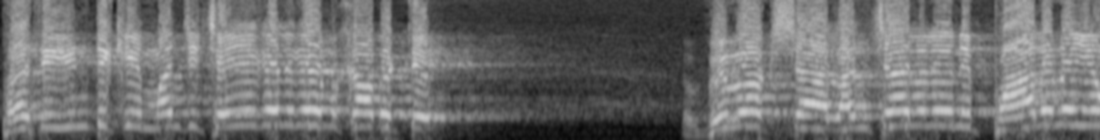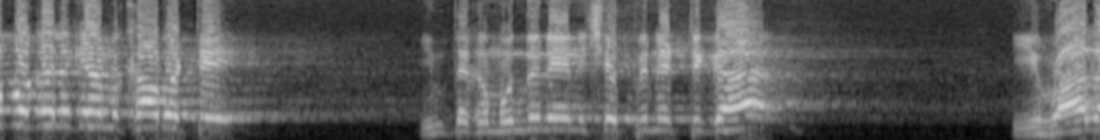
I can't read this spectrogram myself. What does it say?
ప్రతి ఇంటికి మంచి చేయగలిగాము కాబట్టి వివక్ష లంచాలు లేని పాలన ఇవ్వగలిగాము కాబట్టి ఇంతకు ముందు నేను చెప్పినట్టుగా ఇవాళ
